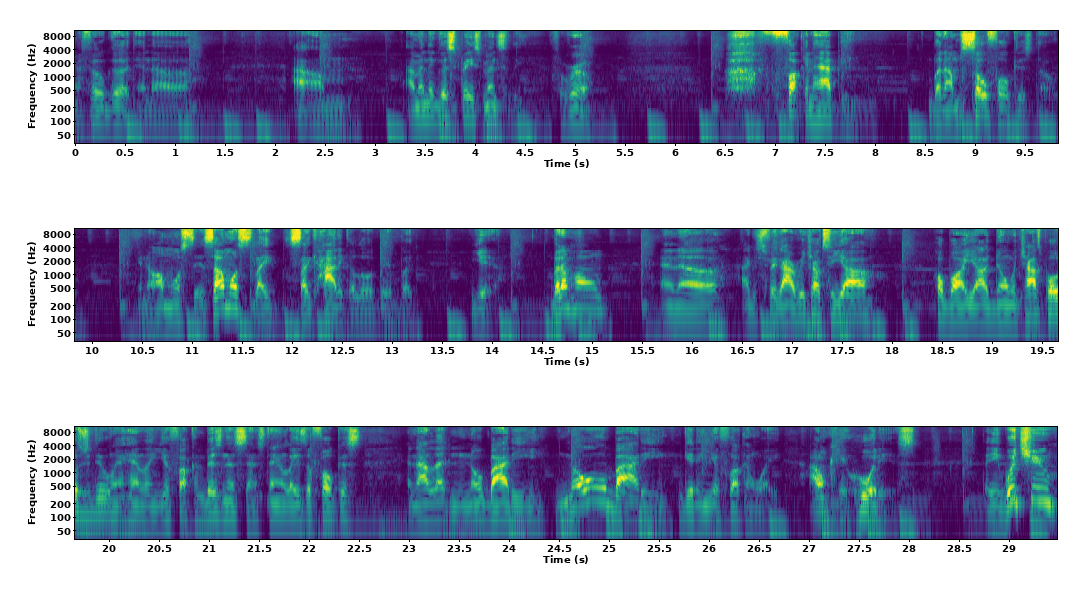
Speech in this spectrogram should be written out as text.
I feel good, and uh, I, um, I'm in a good space mentally, for real. Fucking happy, but I'm so focused though. You know, almost it's almost like psychotic a little bit, but yeah. But I'm home, and uh, I just figure I'll reach out to y'all. Hope all y'all doing what y'all supposed to do and handling your fucking business and staying laser focused and not letting nobody, nobody get in your fucking way. I don't care who it is. They with you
